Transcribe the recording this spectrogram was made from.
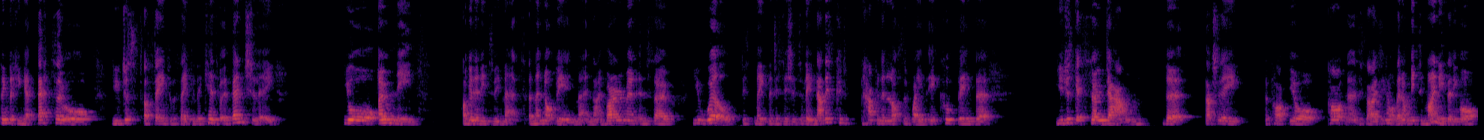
think they can get better or you just are staying for the sake of the kids. But eventually your own needs are going to need to be met and they're not being met in that environment. And so you will just make the decision to leave. Now this could happen in lots of ways. It could be that you just get so down that actually the part your partner decides, you know what, they're not meeting my needs anymore.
